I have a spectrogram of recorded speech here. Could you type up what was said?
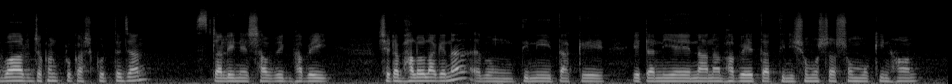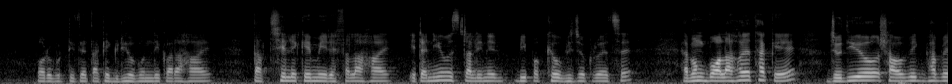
আবার যখন প্রকাশ করতে যান, স্টালিনের স্বাভাবিকভাবেই সেটা ভালো লাগে না এবং তিনি তাকে এটা নিয়ে নানাভাবে তার তিনি সমস্যার সম্মুখীন হন। পরবর্তীতে তাকে গৃহবন্দী করা হয়, তার ছেলেকে মেরে ফেলা হয়। এটা নিয়েও স্টালিনের বিপক্ষে অভিযোগ রয়েছে এবং বলা হয়ে থাকে, যদিও স্বাভাবিকভাবে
